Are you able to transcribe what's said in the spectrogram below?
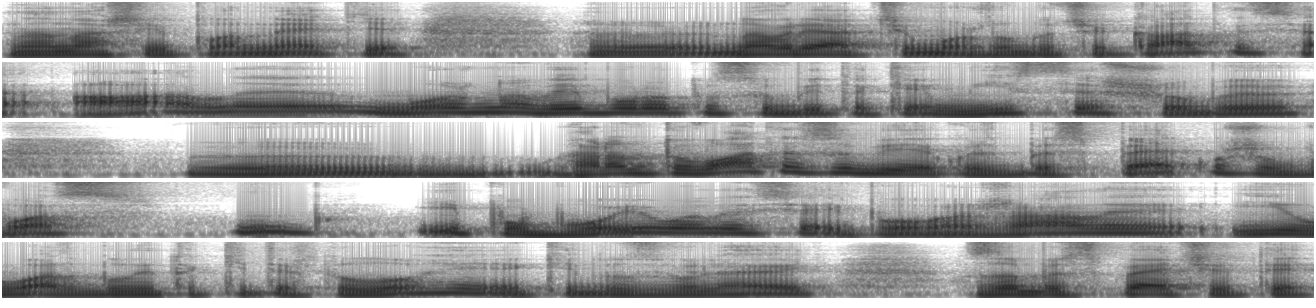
на нашій планеті е, навряд чи можна дочекатися, але можна вибороти собі таке місце, щоб гарантувати собі якусь безпеку, щоб вас ну, і побоювалися, і поважали, і у вас були такі технології, які дозволяють забезпечити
